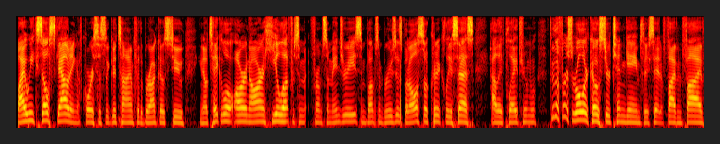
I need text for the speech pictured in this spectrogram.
Bye week self scouting, of course, this is a good time for the Broncos to, you know, take a little R and R, heal up for some from some injuries, some bumps and bruises, but also critically assess how they've played through through the first roller coaster 10 games they sit at 5 and 5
